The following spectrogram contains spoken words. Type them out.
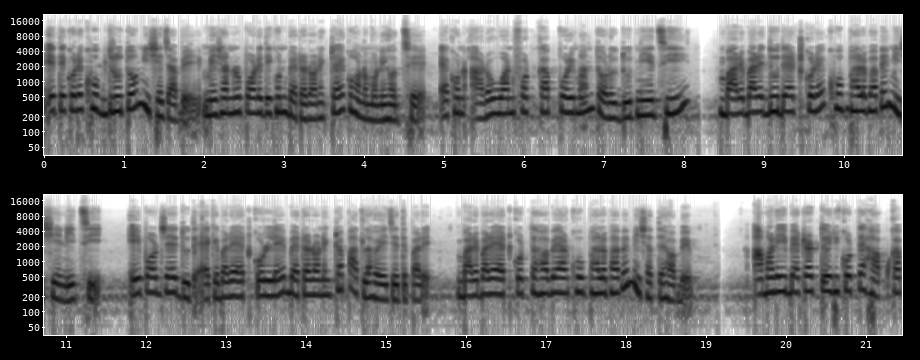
এতে করে খুব দ্রুত মিশে যাবে। মেশানোর পরে দেখুন ব্যাটার অনেকটাই ঘন মনে হচ্ছে। এখন আরও ওয়ান ফোর্থ কাপ পরিমাণ তরল দুধ নিয়েছি। বারে বারে দুধ অ্যাড করে খুব ভালোভাবে মিশিয়ে নিচ্ছি। এই পর্যায়ে দুধ একেবারে অ্যাড করলে ব্যাটার অনেকটা পাতলা হয়ে যেতে পারে। বারে বারে অ্যাড করতে হবে আর খুব ভালোভাবে মেশাতে হবে। আমার এই ব্যাটার তৈরি করতে হাফ কাপ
